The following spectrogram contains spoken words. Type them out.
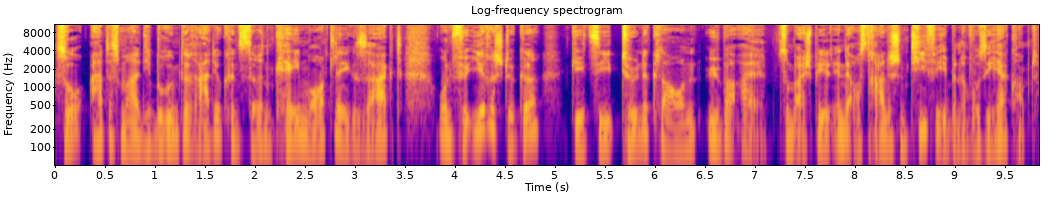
So hat es mal die berühmte Radiokünstlerin Kay Mortley gesagt und für ihre Stücke geht sie Töne klauen überall. Zum Beispiel in der australischen Tiefebene, wo sie herkommt.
